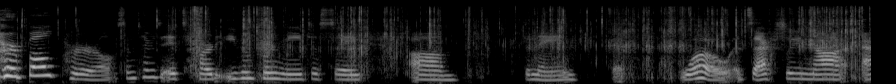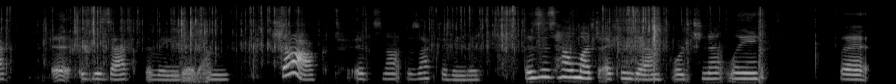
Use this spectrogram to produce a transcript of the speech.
Purple Pearl. Sometimes it's hard even for me to say um, the name. But, whoa, it's actually not act uh, deactivated. I'm shocked it's not deactivated. This is how much I can get, unfortunately. But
